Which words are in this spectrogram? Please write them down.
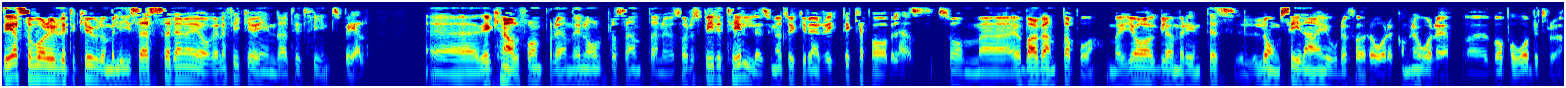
Dels så var det ju lite kul med Lisa Esse, den jag jagade, den fick jag in där till ett fint spel. Eh, det är knallform på den, det är 0 procent där nu. Så har du Speedy Tiller som jag tycker är en riktigt kapabel häst. Som eh, jag bara väntar på. Men jag glömmer inte långsidan han gjorde förra året, kommer ni ihåg det? Eh, var på Åby tror jag.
